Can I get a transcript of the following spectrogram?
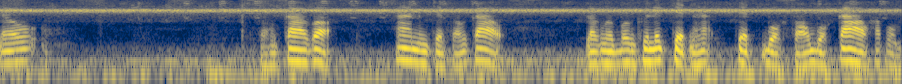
แล้วสองเก้าก็ ห้าหนึ่งเจ็ดสองเก้าหลักหน่วยบนคือเลขเจ็ดนะฮะเจ็ดบวกสองบวกเก้าครับผม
